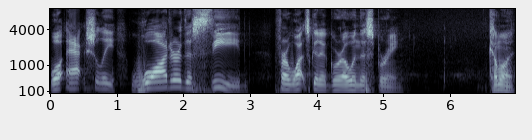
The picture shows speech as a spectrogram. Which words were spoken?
will actually water the seed for what's going to grow in the spring. Come on.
